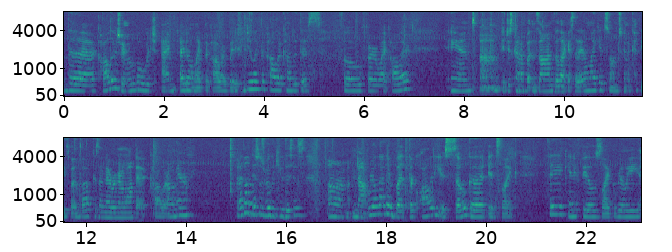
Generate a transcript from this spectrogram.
the collar is removable which I'm, I don't like the collar but if you do like the collar comes with this faux fur white collar and um, it just kind of buttons on but like I said I don't like it so I'm just going to cut these buttons off because I'm never going to want that collar on there but I thought this was really cute. This is um, not real leather, but the quality is so good. It's like thick and it feels like really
